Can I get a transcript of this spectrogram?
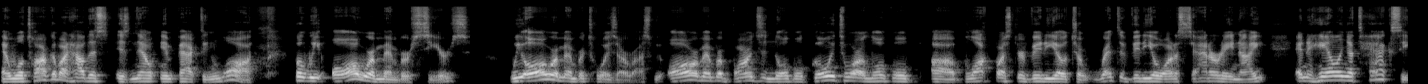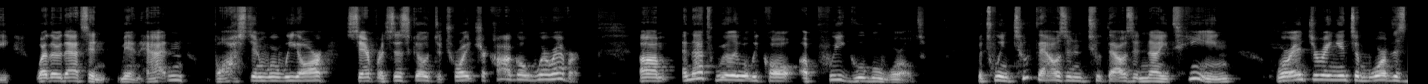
and we'll talk about how this is now impacting law, but we all remember Sears. We all remember Toys R Us. We all remember Barnes and Noble going to our local uh, blockbuster video to rent a video on a Saturday night and hailing a taxi, whether that's in Manhattan, Boston, where we are, San Francisco, Detroit, Chicago, wherever. Um, and that's really what we call a pre Google world. Between 2000 and 2019, we're entering into more of this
